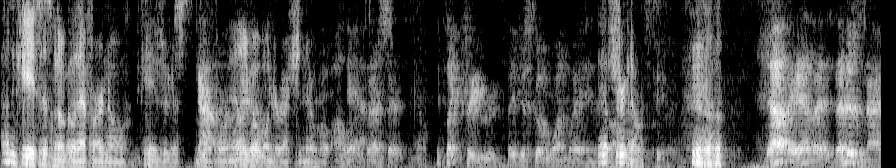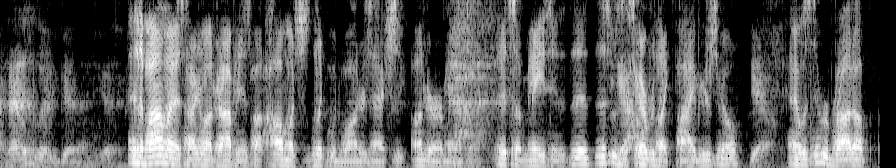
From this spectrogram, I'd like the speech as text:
And the cave system don't go that far, no. The caves are just No. uniform. They only go one direction. They don't go all Yeah, over the that's, place. that's it's like tree roots. They just go one way. And Yep, straight down. there is to it. yeah, yeah, that, that is nice. That is a good idea. And the bomb I was talking about dropping is about how much liquid water is actually under our mantle. It's amazing. Th- This was discovered like five years ago. Yeah, and it was never brought up.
